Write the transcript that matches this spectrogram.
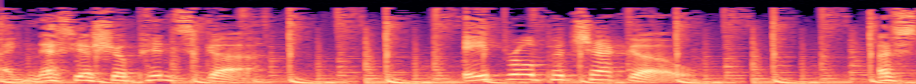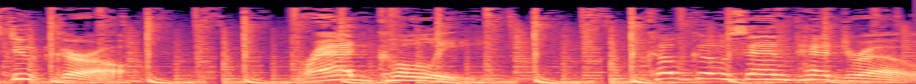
Agnesia Shopinska, April Pacheco, Astute Girl, Brad Coley, Coco San Pedro,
